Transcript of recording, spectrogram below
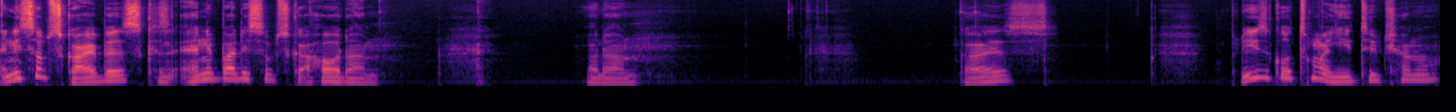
Any subscribers? Cause anybody subscribe? Hold on. Hold on, guys. Please go to my YouTube channel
